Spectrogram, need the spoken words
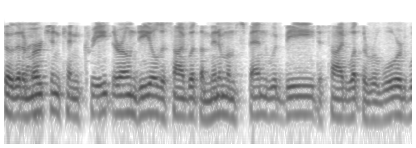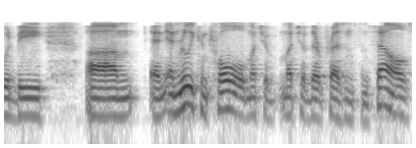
so that a merchant can create their own deal, decide what the minimum spend would be, decide what the reward would be, um, and and really control much of much of their presence themselves,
